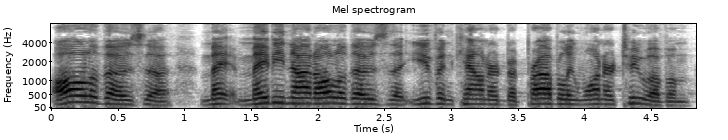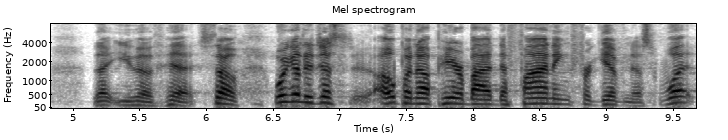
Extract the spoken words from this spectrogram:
All of those, uh, may, maybe not all of those that you've encountered, but probably one or two of them that you have hit. So we're going to just open up here by defining forgiveness. What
